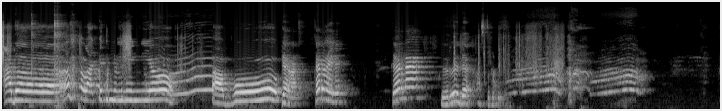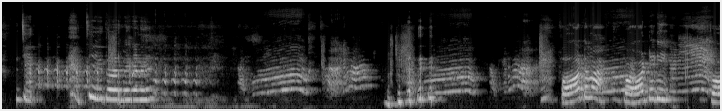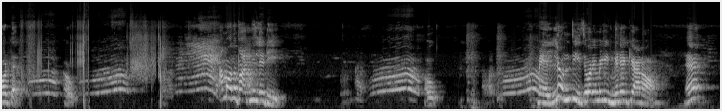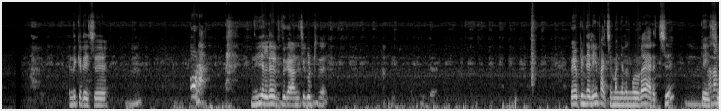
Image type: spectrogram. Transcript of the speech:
അത് ബക്കറ്റിന്റെ ഉള്ളിൽ എങ്ങിയോ അബൂ. കേറ കയ്യിൽ കേറണ. കയറുകയല്ല അസ്തുക്കുട്ടി. ചീത്ത പോട്ടമ്മ പോട്ടടി പോട്ടെ ഔ. അമ്മ ഒന്നും പറഞ്ഞില്ലേടി. ഓ എല്ലാം ഒന്ന് ടീച്ചർ പറയുമ്പോൾ ഇങ്ങനെയൊക്കെയാണോ? ഏ? എന്തൊക്കെ ടീച്ചർ? ഓടാ. നീ എല്ലാം എടുത്ത് കാണിച്ചു കുട്ടിന്. വേപ്പിന്റെ ഇലയും പച്ചമഞ്ഞളും കൂടെ അരച്ച് തേച്ചു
